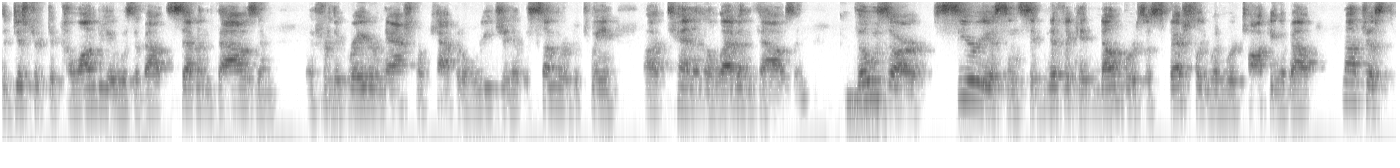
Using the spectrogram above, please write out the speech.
the District of Columbia was about 7,000. And for the greater national capital region, it was somewhere between uh, 10 and 11,000. Those are serious and significant numbers, especially when we're talking about not just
